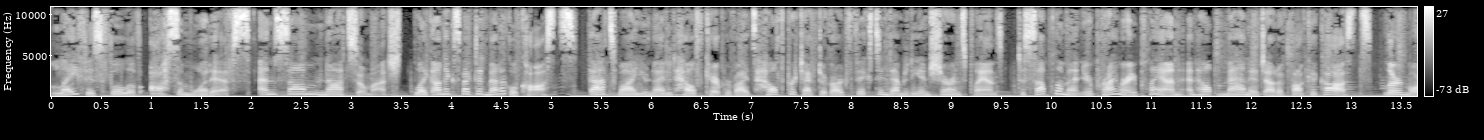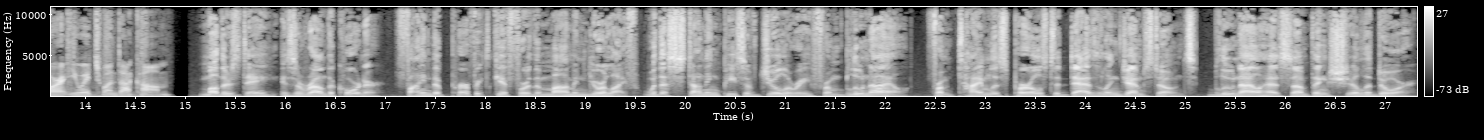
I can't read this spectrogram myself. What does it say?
Life is full of awesome what ifs, and some not so much, like unexpected medical costs. That's why United Healthcare provides Health Protector Guard fixed indemnity insurance plans to supplement your primary plan and help manage out of pocket costs. Learn more at uh1.com. Mother's Day is around the corner. Find the perfect gift for the mom in your life with a stunning piece of jewelry from Blue Nile. From timeless pearls to dazzling gemstones, Blue Nile has something she'll adore.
